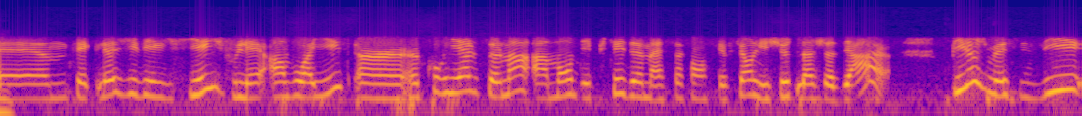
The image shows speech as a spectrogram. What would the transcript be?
Euh, fait que là, j'ai vérifié. Je voulais envoyer un, un courriel seulement à mon député de ma circonscription, les chutes de la Chaudière. Puis là, je me suis dit,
